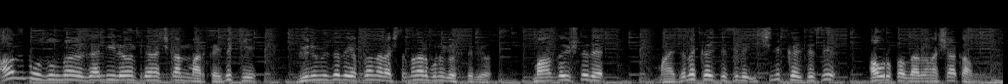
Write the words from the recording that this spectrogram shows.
az bozulma özelliğiyle ön plana çıkan markaydı ki günümüzde de yapılan araştırmalar bunu gösteriyor. Mazda 3'te de malzeme kalitesi ve işçilik kalitesi Avrupalılardan aşağı kalmıyor.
